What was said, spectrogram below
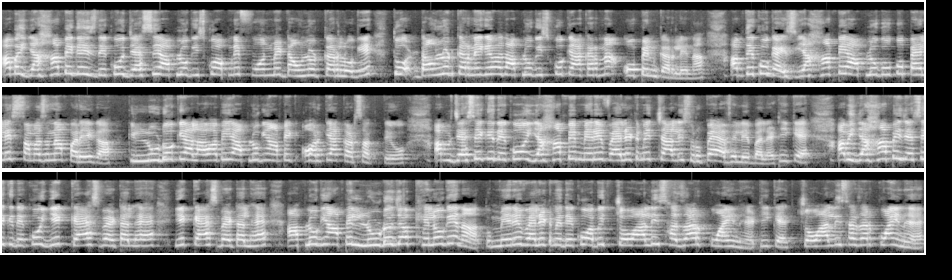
अब यहाँ पे गई देखो, जैसे आप लोग इसको अपने फ़ोन में डाउनलोड कर लोगे तो डाउनलोड करने के बाद आप लोग इसको क्या करना ओपन कर लेना। अब देखो गाइज़ यहाँ पे आप लोगों को पहले समझना पड़ेगा कि लूडो के अलावा भी आप लोग यहाँ पे और क्या कर सकते हो। अब जैसे कि देखो, यहाँ पे मेरे वैलेट में चालीस रुपए अवेलेबल है, ठीक है? अब यहाँ पे जैसे कि देखो, ये कैश बैटल है, ये कैश बैटल है। आप लोग यहाँ पे लूडो जब खेलोगे ना तो मेरे वैलेट में देखो, अभी चौवालीस हज़ार क्वाइन है, ठीक है? चौवालीस हज़ार क्वाइन है।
